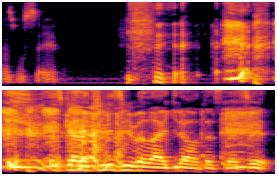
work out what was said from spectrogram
as we'll say it. it's kind of cheesy, but like you know, that's that's it.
